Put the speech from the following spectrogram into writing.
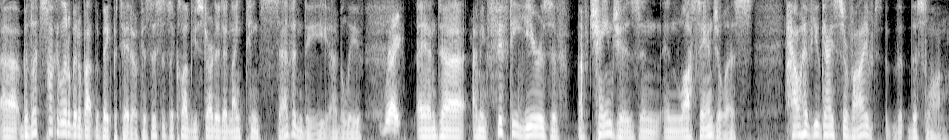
Uh, but let's talk a little bit about the Baked Potato because this is a club you started in 1970, I believe. Right. And uh, I mean, 50 years of, of changes in, in Los Angeles. How have you guys survived th- this long?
